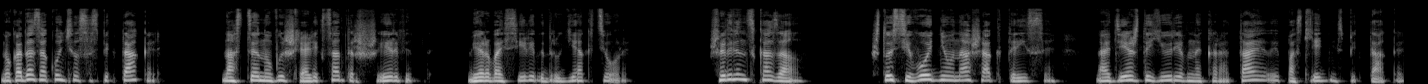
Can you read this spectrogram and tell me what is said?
Но когда закончился спектакль, на сцену вышли Александр Ширвинд, Вера Васильева и другие актеры. Ширвин сказал, что сегодня у нашей актрисы Надежды Юрьевны Каратаевой последний спектакль.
